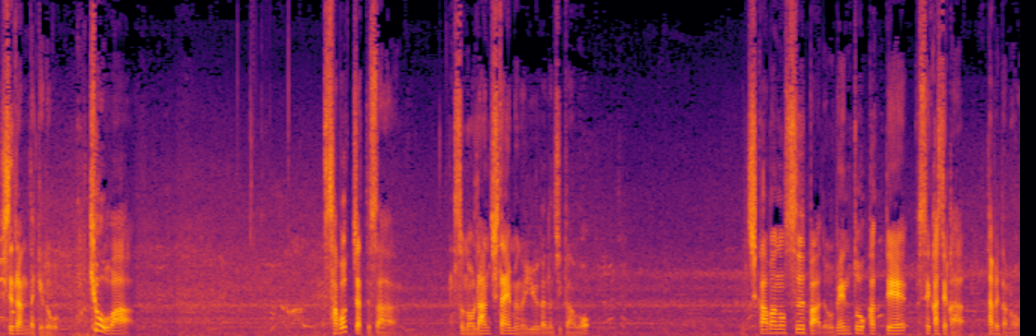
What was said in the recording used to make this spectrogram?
してたんだけど今日はサボっちゃってさそのランチタイムの優雅な時間を近場のスーパーでお弁当買ってせかせか食べたの、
